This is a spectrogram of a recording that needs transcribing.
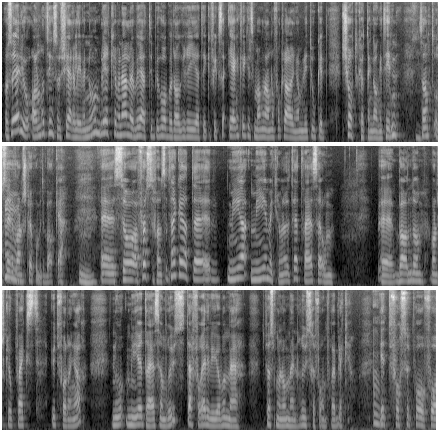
og så er det jo andre ting som skjer i livet. Noen blir kriminelle ved at de begår bedrageri, at de ikke fikser egentlig ikke så mange andre forklaringer, men de tok et shortcut en gang i tiden. Sant? Og så er det vanskelig å komme tilbake. Mm. så først og fremst så tenker jeg at eh, mye, mye med kriminalitet dreier seg om eh, barndom, vanskelig oppvekst, utfordringer. No, mye dreier seg om rus. Derfor er det vi jobber med spørsmålet om en rusreform for øyeblikket. I et forsøk på å få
